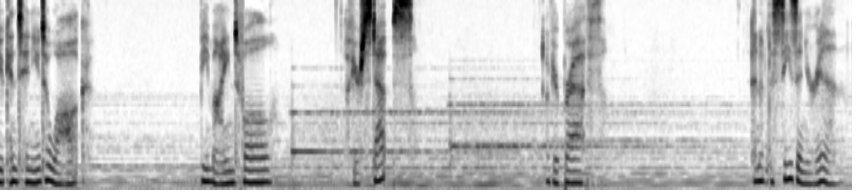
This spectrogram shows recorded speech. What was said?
You continue to walk, be mindful of your steps, of your breath, and of the season you're in.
